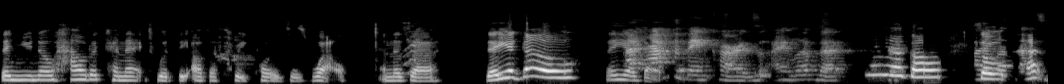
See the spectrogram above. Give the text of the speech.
then you know how to connect with the other three codes as well and there's a there you go there you I go have the bank cards. I love that. there you go so that. that's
